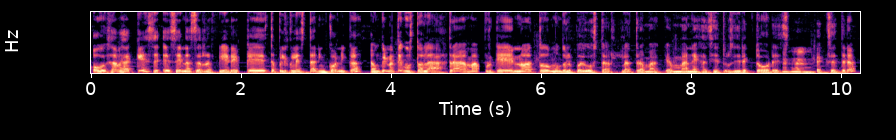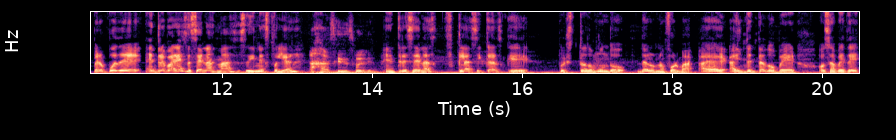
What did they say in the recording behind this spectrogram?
o sabes a qué es- escena se refiere. Que esta película es tan icónica, aunque no te gustó la trama, porque no a todo el mundo le puede gustar la trama que manejan ciertos directores, Ujú. etcétera. Pero puede, entre varias escenas más, sin esfoliar, Ajá, sí, después. entre escenas clásicas que pues todo mundo de alguna forma ha, ha intentado ver o sabe de,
